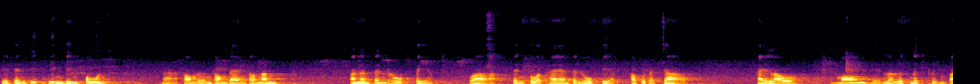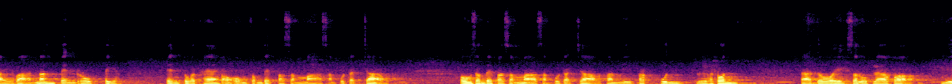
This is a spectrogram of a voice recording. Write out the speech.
ที่เป็นอิฐหินดินปูนทองเหลืองทองแดงเท่านั้น อันนั้นเป็นรูปเปียบว่าเป็นตัวแทนเป็นรูปเปียบพระพุทธเจ้า ให้เรา มองเห็นระลึกนึกถึงไปว่านั่นเป็นรูปเปียบเป็นตัวแทนขององค์สมเด็จพระสัมมาสัมพุทธเจ้า องค์สมเด็จพระสัมมาสัมพุทธเจ้าท่านมีพระคุณเหลือร้น แต่โดยสรุปแล้วก็มี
